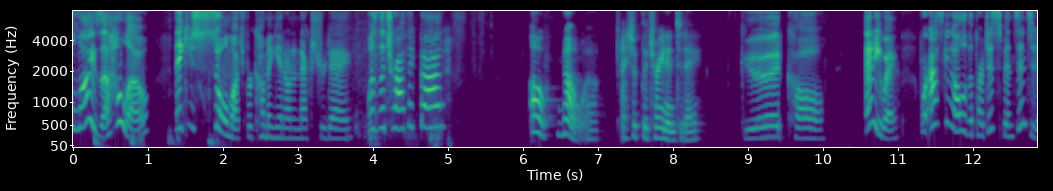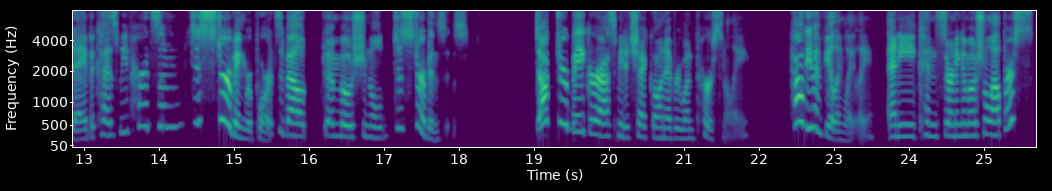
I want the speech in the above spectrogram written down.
Eliza, hello. Thank you so much for coming in on an extra day. Was the traffic bad? Oh, no, uh, I took the train in today. Good call. Anyway, we're asking all of the participants in today because we've heard some disturbing reports about emotional disturbances. Dr. Baker asked me to check on everyone personally. How have you been feeling lately? Any concerning emotional outbursts?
